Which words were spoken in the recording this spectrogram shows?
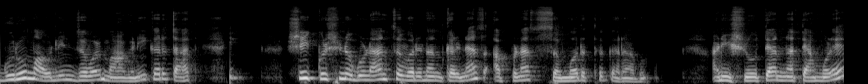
गुरुमाऊलींजवळ मागणी करतात श्री कृष्ण गुणांचं वर्णन करण्यास आपणास समर्थ करावं. आणि श्रोत्यांना त्यामुळे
